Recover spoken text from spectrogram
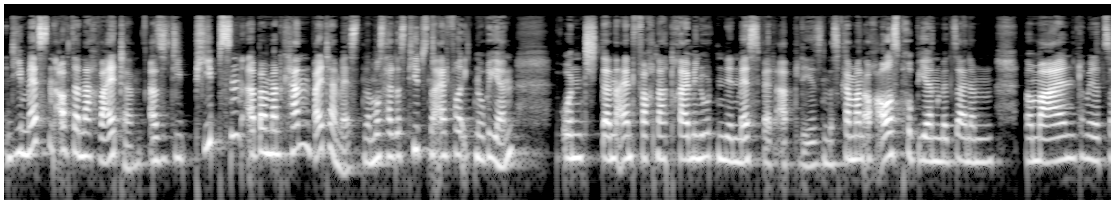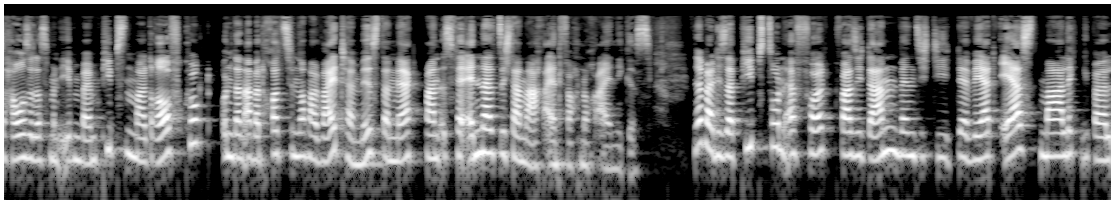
die messen auch danach weiter. Also die piepsen, aber man kann weiter messen. Man muss halt das Piepsen einfach ignorieren und dann einfach nach drei Minuten den Messwert ablesen. Das kann man auch ausprobieren mit seinem normalen Tometer zu Hause, dass man eben beim Piepsen mal drauf guckt und dann aber trotzdem nochmal weiter misst. Dann merkt man, es verändert sich danach einfach noch einiges. Ne, weil dieser Piepston erfolgt quasi dann, wenn sich die, der Wert erstmalig über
